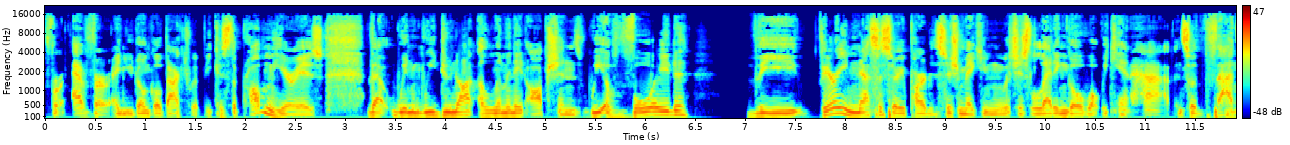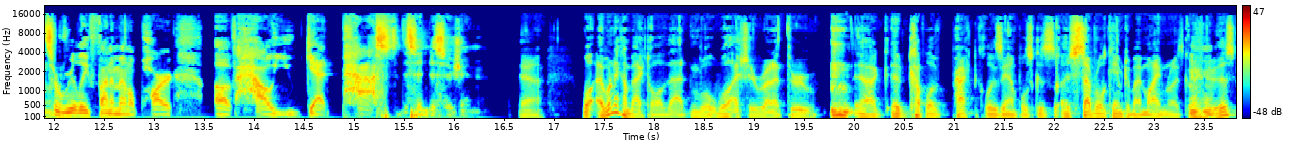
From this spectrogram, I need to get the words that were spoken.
forever and you don't go back to it. Because the problem here is that when we do not eliminate options, we avoid the very necessary part of decision making, which is letting go of what we can't have. And so that's mm. a really fundamental part of how you get past this indecision. Yeah. Well, I want to come back to all of that, and we'll we'll actually run it through uh, a couple of practical examples because uh, several came to my mind when I was going mm-hmm. through this.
